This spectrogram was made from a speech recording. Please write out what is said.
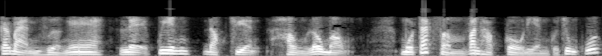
Các bạn vừa nghe Lệ Quyên đọc truyện Hồng Lâu Mộng, một tác phẩm văn học cổ điển của Trung Quốc.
